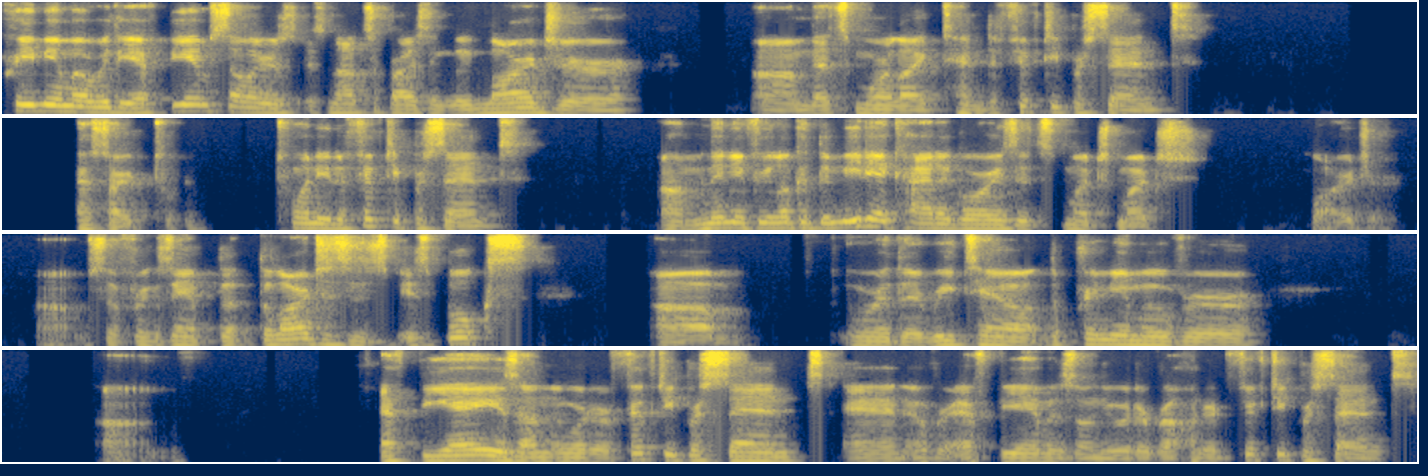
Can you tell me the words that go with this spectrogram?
premium over the FBM sellers is not surprisingly larger. Um, that's more like 10 to 50%. I'm sorry, 20 to 50%. Um, and then if you look at the media categories, it's much, much larger. Um, so for example, the, the largest is, is books, um, where the retail, the premium over um, FBA is on the order of 50% and over FBM is on the order of 150%.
